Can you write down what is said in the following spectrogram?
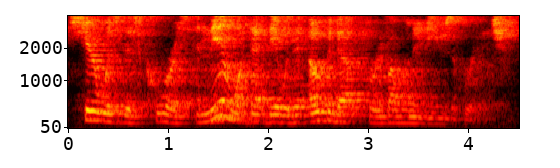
here was this chorus. And then what that did was it opened up for if I wanted to use a bridge.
